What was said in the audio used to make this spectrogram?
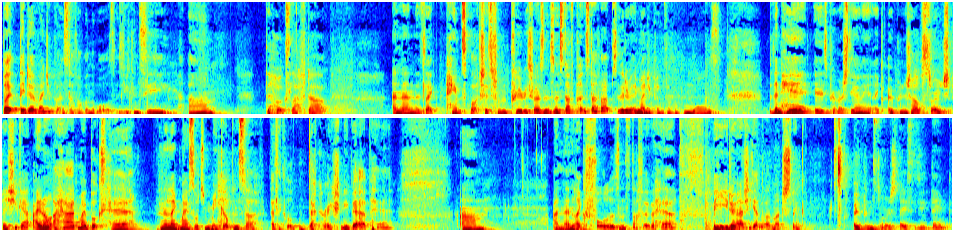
but they don't mind you putting stuff up on the walls, as you can see. Um, the hooks left up. And then there's like paint splotches from previous residents and stuff putting stuff up, so they don't really mind you putting stuff up on walls. But then here is pretty much the only like open shelf storage space you get. I know I had my books here and then like my sort of makeup and stuff as like a little decorationy bit up here. Um, and then like folders and stuff over here. But yeah, you don't actually get that much like open storage space as you'd think.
